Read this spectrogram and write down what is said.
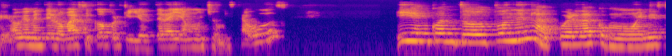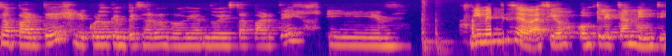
eh, obviamente lo básico, porque yo traía mucho mis tabús. Y en cuanto ponen la cuerda como en esta parte, recuerdo que empezaron rodeando esta parte, eh, mi mente se vació completamente.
